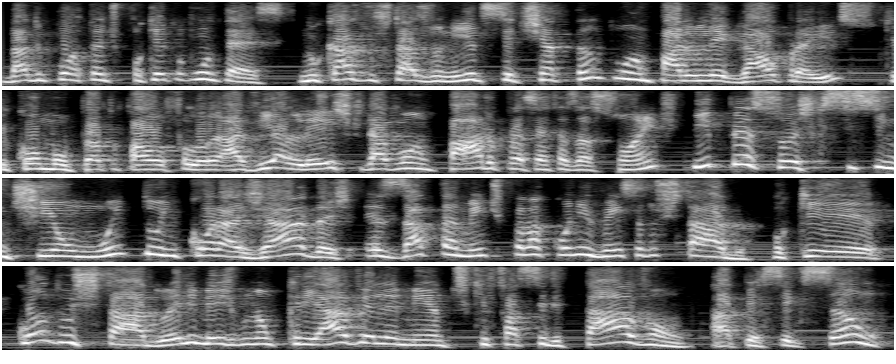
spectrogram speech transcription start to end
dado importante, porque que acontece? No caso dos Estados Unidos, você tinha tanto um amparo legal para isso, que como o próprio Paulo falou, havia leis que davam amparo para certas ações, e pessoas que se sentiam muito encorajadas exatamente pela conivência do Estado. Porque quando o Estado, ele mesmo não criava elementos que facilitavam a perseguição,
